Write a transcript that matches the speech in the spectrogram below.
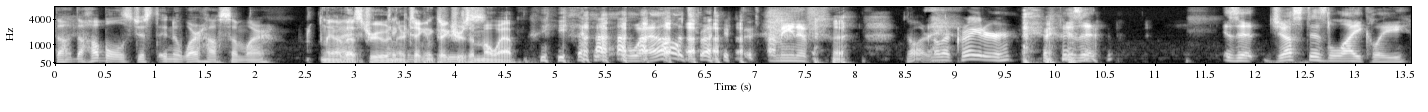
the, the Hubble's just in a warehouse somewhere. Yeah, Right. that's true. And they're taking Taking pictures. of pictures. Moab. Well, That's right. I mean, if another crater. is it is it just as likely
